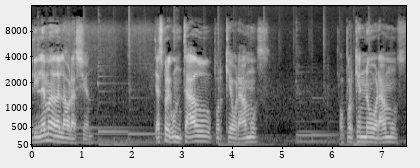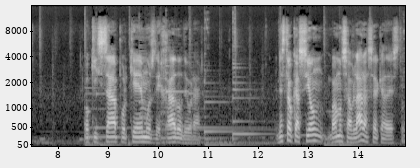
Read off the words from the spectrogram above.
El dilema de la oración. ¿Te has preguntado por qué oramos? ¿O por qué no oramos? ¿O quizá por qué hemos dejado de orar? En esta ocasión vamos a hablar acerca de esto.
